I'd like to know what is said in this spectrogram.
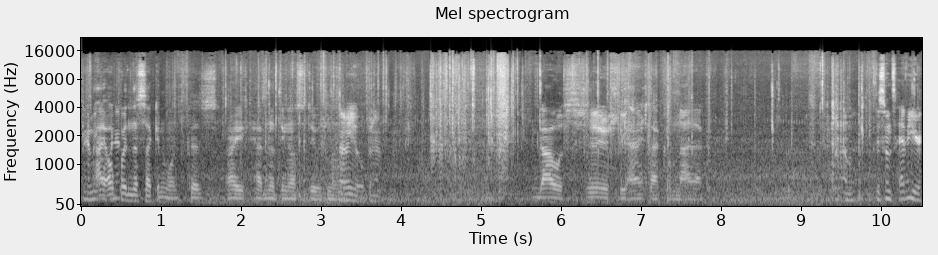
Let I open it. opened the second one because I had nothing else to do with Let mine. me open it. That was seriously anticlimactic. Um, this one's heavier.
